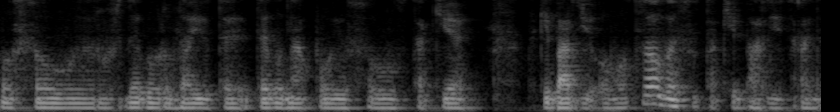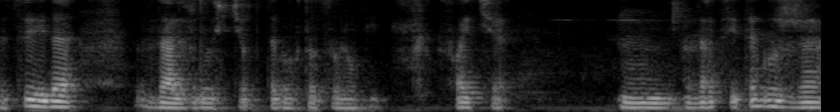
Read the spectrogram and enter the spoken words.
bo są różnego rodzaju te, tego napoju, są takie, takie bardziej owocowe, są takie bardziej tradycyjne, w zależności od tego, kto co lubi. Słuchajcie, mm, z racji tego, że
